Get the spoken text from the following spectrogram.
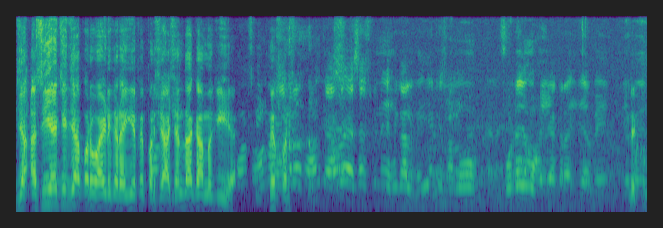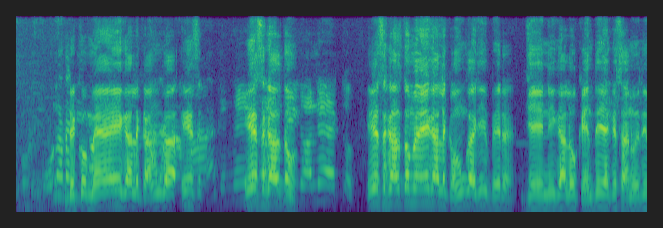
ਜਾਂ ਅਸੀਂ ਇਹ ਚੀਜ਼ਾਂ ਪ੍ਰੋਵਾਈਡ ਕਰਾਈਏ ਫਿਰ ਪ੍ਰਸ਼ਾਸਨ ਦਾ ਕੰਮ ਕੀ ਆ? ਫਿਰ ਐਸਐਸਪੀ ਨੇ ਇਹ ਗੱਲ ਕਹੀ ਹੈ ਕਿ ਸਾਨੂੰ ਫੁਟੇਜ ਮੁਹੱਈਆ ਕਰਾਈ ਜਾਵੇ ਜੇ ਕੋਈ ਗੋਲੀ ਦੇਖੋ ਮੈਂ ਇਹ ਗੱਲ ਕਹੂੰਗਾ ਇਸ ਇਸ ਗੱਲ ਤੋਂ ਇਸ ਗੱਲ ਤੋਂ ਮੈਂ ਇਹ ਗੱਲ ਕਹੂੰਗਾ ਜੀ ਫਿਰ ਜੇ ਇੰਨੀ ਗੱਲ ਉਹ ਕਹਿੰਦੇ ਆ ਕਿ ਸਾਨੂੰ ਇਹਦੀ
